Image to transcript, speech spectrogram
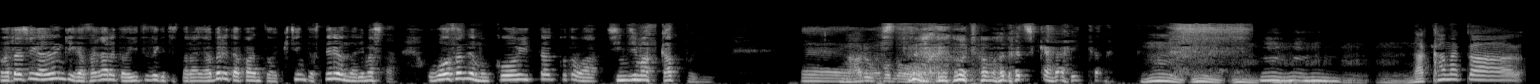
私が運気が下がると言い続けてたら、破れたパンツはきちんと捨てるようになりました。お坊さんでもこういったことは信じますか？という。えーなるほど質問を友達からいただうん、うん、うん。うんうんなかなか、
